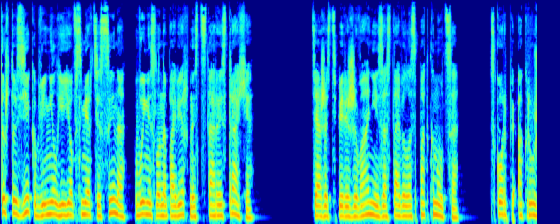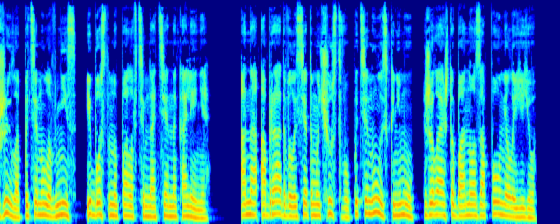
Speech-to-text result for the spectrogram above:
То, что Зик обвинил ее в смерти сына, вынесло на поверхность старые страхи. Тяжесть переживаний заставила споткнуться, Скорбь окружила, потянула вниз, и Бостон упала в темноте на колени. Она обрадовалась этому чувству, потянулась к нему, желая, чтобы оно заполнило ее,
